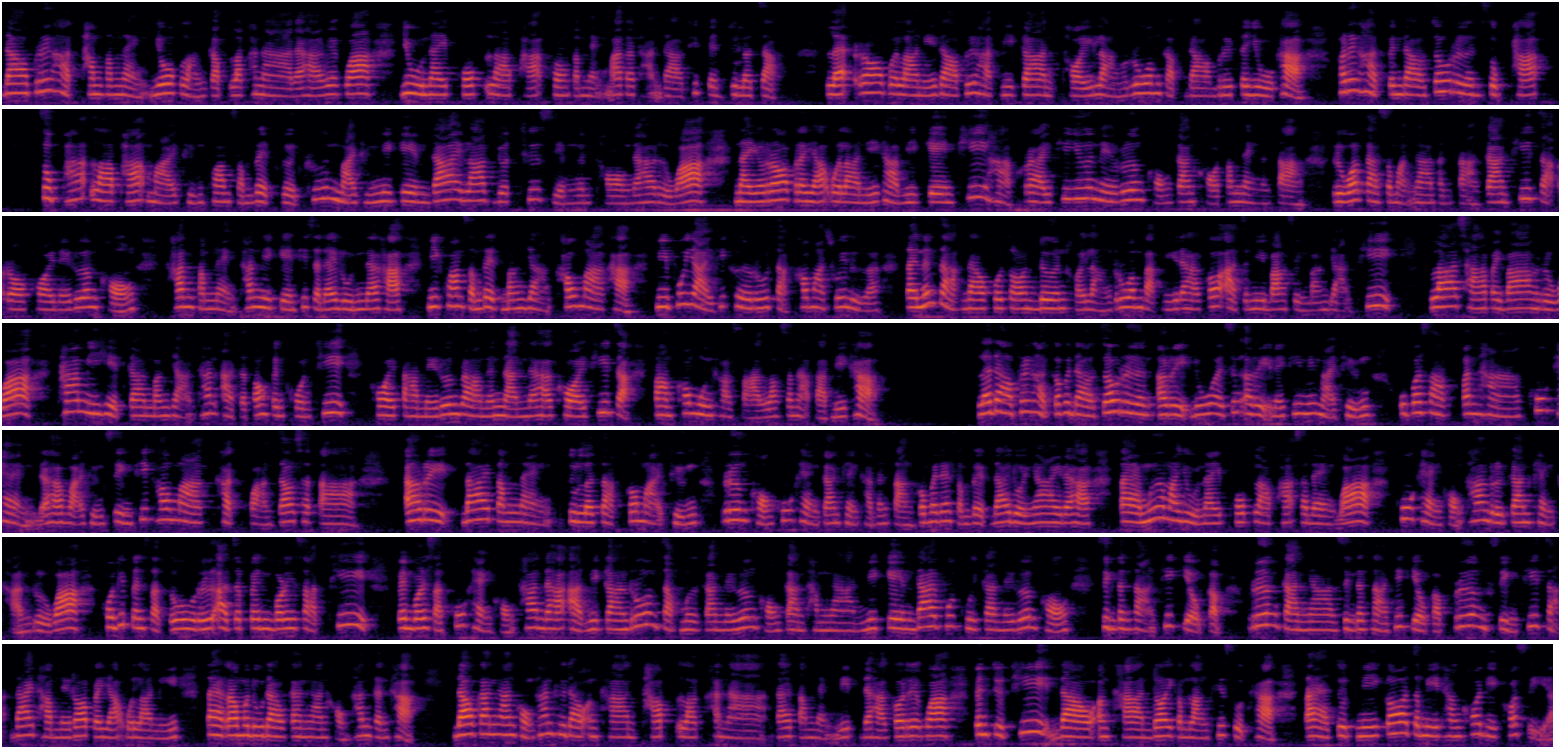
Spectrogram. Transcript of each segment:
ดาวพฤหัสทำตำแหน่งโยกหลังกับลัคนานะคะ เรียกว่าอยู่ในภพลาภะครองตำแหน่งมาตรฐานดาวที่เป็นจุลจักร และรอบเวลานี้ดาวพฤหัสมีการถอยหลังร่วมกับดาวมฤตยูค่ะ พฤหัสเป็นดาวเจ้าเรือนสุภะสุภะลาภะหมายถึงความสำเร็จเกิดขึ้น หมายถึงมีเกณฑ์ได้ลาบยศชื่อเสียงเงินทองนะคะ หรือว่าในรอบระยะเวลานี้ค่ะ มีเกณฑ์ที่หากใครที่ยื่นในเรื่องของการขอตำแหน่งต่างๆ หรือว่าการสมัครงานต่างๆ การที่จะรอคอยในเรื่องของ ขั้นตำแหน่งท่านมีเกณฑ์ที่จะได้ลุ้นนะคะ มีความสำเร็จบางอย่างเข้ามาค่ะ มีผู้ใหญ่ที่เคยรู้จักเข้ามาช่วยเหลือ แต่เนื่องจากดาวโคจรเดินถอยหลังร่วมแบบนี้นะคะ ก็อาจจะมีบางสิ่งบางอย่างที่ล่าช้าไปบ้าง หรือว่าถ้ามีเหตุการณ์บางอย่าง ท่านอาจจะต้องเป็นคนที่คอยตามในเรื่องราวนั้นๆนะคะ คอยที่จะตามข้อมูลข่าวสารลักษณะแบบนี้ค่ะ และดาวพฤหัสก็เป็นดาวเจ้าเรือนอริด้วย ซึ่งอริในที่นี้หมายถึง อุปสรรคปัญหาคู่แข่งนะคะหมายถึงสิ่งที่เข้ามาขัดขวางเจ้าชะตาอาริได้ตำแหน่งจุลจักรก็หมายถึงเรื่องของคู่แข่งการแข่งขันต่างๆ ก็ไม่ได้สำเร็จได้โดยง่ายนะคะ แต่เมื่อมาอยู่ในภพลาภะแสดงว่าคู่แข่งของท่านหรือการแข่งขันหรือว่าคนที่เป็นศัตรูหรืออาจจะเป็นบริษัทที่ เป็นบริษัทคู่แข่งของท่านนะคะอาจมีการร่วมจับมือกันในเรื่องของการทำงาน มีเกณฑ์ได้พูดคุยกันในเรื่องของสิ่งต่างๆ ที่เกี่ยวกับเรื่องการงานสิ่งต่างๆ ที่เกี่ยวกับเรื่องสิ่งที่จะได้ทำในรอบระยะเวลานี้ แต่เรามาดูดาวการงานของท่านกันค่ะดาวการงานของท่านคือดาวอังคารทับลัคนาได้ตำแหน่งนิดนะคะ ก็เรียกว่าเป็นจุดที่ดาวอังคารด้อยกำลังที่สุดค่ะ แต่จุดนี้ก็จะมีทั้งข้อดีข้อเสีย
